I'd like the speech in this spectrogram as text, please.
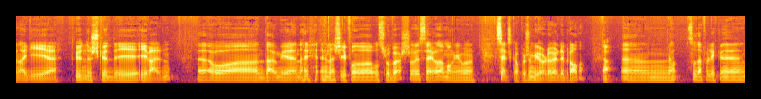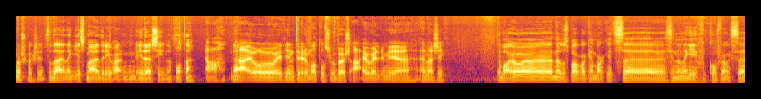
energiunderskudd i, i verden. Eh, og det er jo mye energi på Oslo Børs, og vi ser jo det er mange selskaper som gjør det veldig bra. Ja. Uh, ja. så Derfor liker vi norske aksjer. Så det er energi som er driveren i det synet? på en måte? Ja, det er jo ikke ingen tvil om at Oslo Børs er jo veldig mye energi. Det var jo nede hos Sparebank Markets sin energikonferanse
